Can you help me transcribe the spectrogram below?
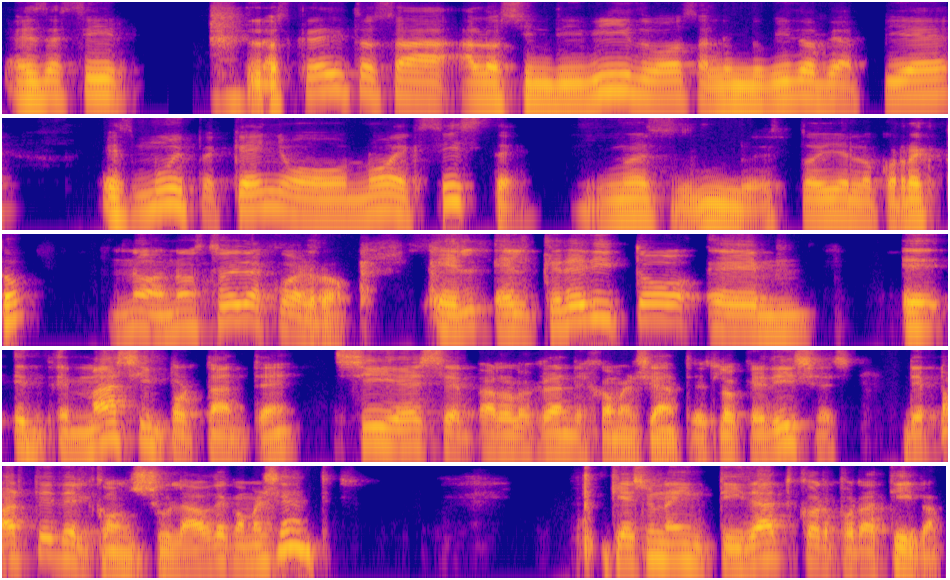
Es decir, los créditos a, los individuos, al individuo de a pie, es muy pequeño o no existe. ¿No es, ¿Estoy en lo correcto? No, no estoy de acuerdo. El, crédito em, eh, eh, más importante sí es para los grandes comerciantes, lo que dices, de parte del consulado de comerciantes que es una entidad corporativa.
